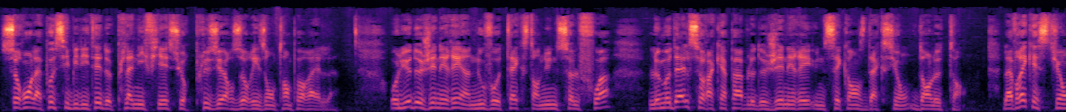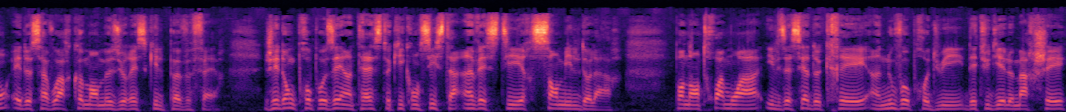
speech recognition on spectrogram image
seront la possibilité de planifier sur plusieurs horizons temporels. Au lieu de générer un nouveau texte en une seule fois, le modèle sera capable de générer une séquence d'actions dans le temps. La vraie question est de savoir comment mesurer ce qu'ils peuvent faire. J'ai donc proposé un test qui consiste à investir 100 000 dollars. Pendant trois mois, ils essaient de créer un nouveau produit, d'étudier le marché,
